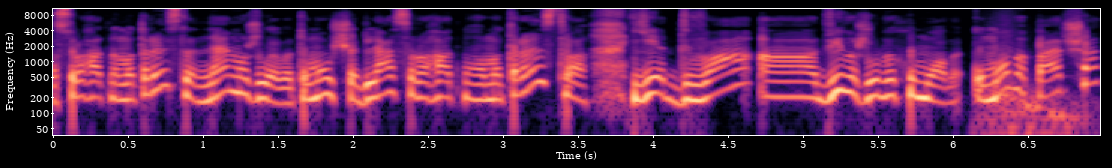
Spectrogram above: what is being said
е, сурогатного материнства неможливо, тому що для сурогатного материнства є два дві важливих умови. Умова перша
